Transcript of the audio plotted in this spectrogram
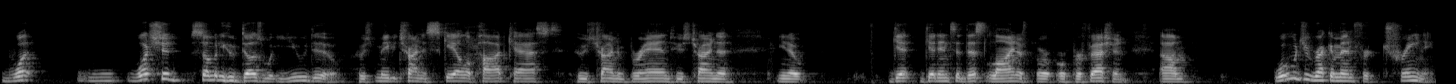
what what should somebody who does what you do, who's maybe trying to scale a podcast, who's trying to brand, who's trying to, you know, get get into this line of or, or profession, um, what would you recommend for training?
